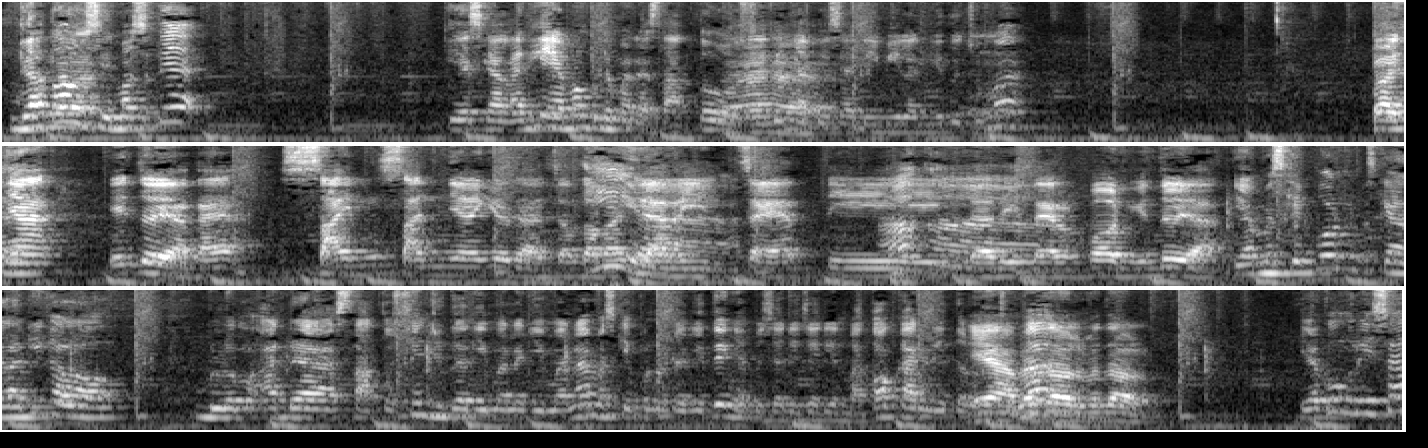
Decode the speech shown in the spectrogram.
nggak tahu sih maksudnya ya sekali lagi emang belum ada status jadi nggak bisa dibilang gitu cuma banyak itu ya kayak sign-signnya gitu ya. Contohnya Iya. dari chatting, Ah-ah. dari telepon gitu ya. ya meskipun sekali lagi kalau belum ada statusnya juga gimana gimana meskipun udah gitu ya nggak bisa dijadiin patokan gitu loh. Iya, Cuma, betul, betul. ya aku ngerisa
